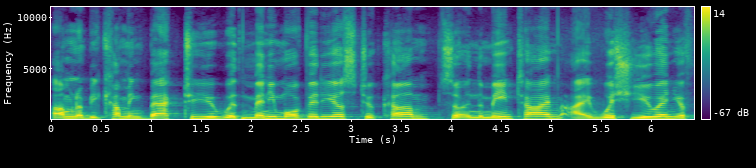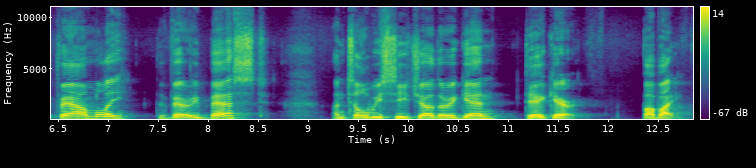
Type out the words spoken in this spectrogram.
I'm going to be coming back to you with many more videos to come. So in the meantime, I wish you and your family the very best. Until we see each other again, take care. Bye-bye.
